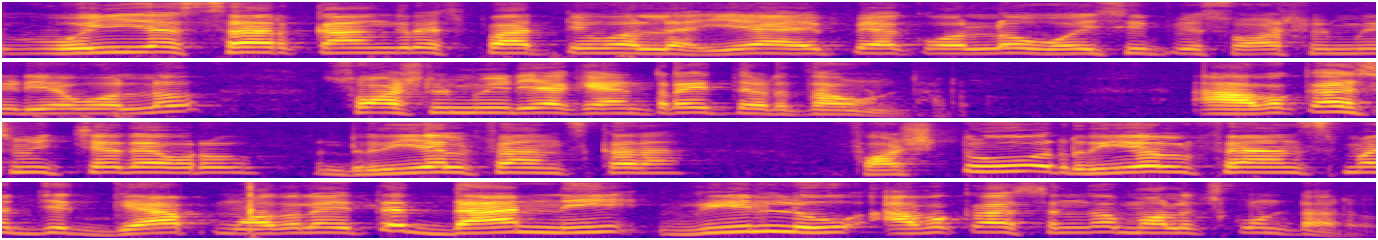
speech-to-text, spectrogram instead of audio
వైఎస్ఆర్ కాంగ్రెస్ పార్టీ వల్ల ఏ ఐపాక్ వల్ల వైసీపీ సోషల్ మీడియా వల్ల సోషల్ మీడియాకి ఎంటర్ అయి తిడతా ఉంటారు. ఆ అవకాశం ఇచ్చేది ఎవరు? రియల్ ఫ్యాన్స్ కదా. ఫస్ట్ రియల్ ఫ్యాన్స్ మధ్య గ్యాప్ మొదలైతే దాన్ని వీళ్ళు అవకాశంగా మలుచుకుంటారు.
